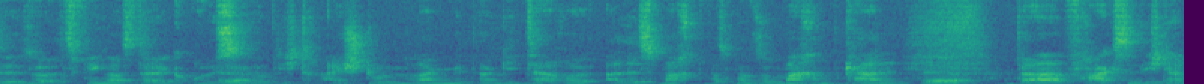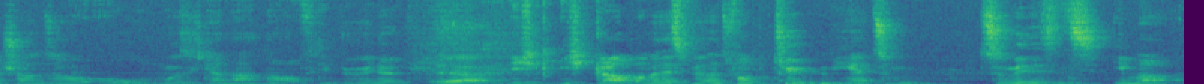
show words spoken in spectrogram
äh, so als Fingerstyle-Größe Ja. wirklich drei Stunden lang mit einer Gitarre alles macht, was man so machen kann. Ja, Da fragst du dich dann schon so, oh, muss ich danach noch auf die Bühne? Ich, ich glaube aber, dass wir uns vom Typen her zum zumindest immer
